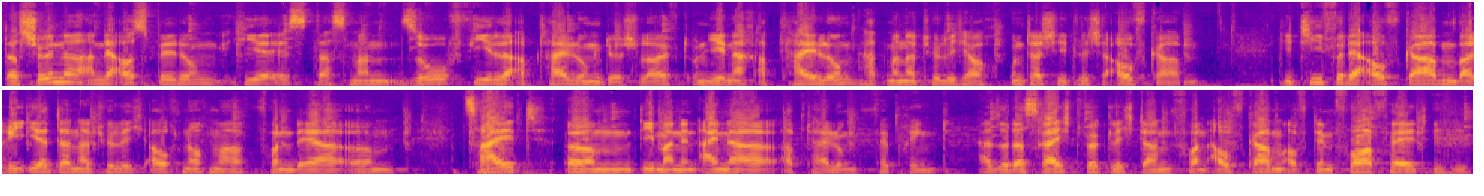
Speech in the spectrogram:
das Schöne an der Ausbildung hier ist, dass man so viele Abteilungen durchläuft und je nach Abteilung hat man natürlich auch unterschiedliche Aufgaben. Die Tiefe der Aufgaben variiert dann natürlich auch nochmal von der ähm, Zeit, ähm, die man in einer Abteilung verbringt. Also das reicht wirklich dann von Aufgaben auf dem Vorfeld mhm.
